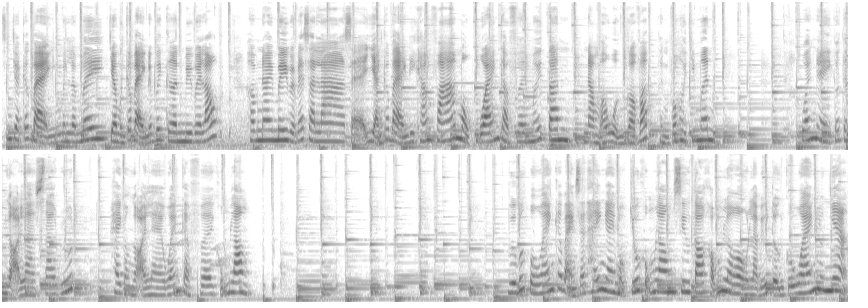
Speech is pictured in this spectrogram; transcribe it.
Xin chào các bạn, mình là My, chào mừng các bạn đến với kênh My Vlog. Hôm nay My và bé Sala sẽ dẫn các bạn đi khám phá một quán cà phê mới tên nằm ở quận Gò Vấp, thành phố Hồ Chí Minh. Quán này có tên gọi là Sao Root hay còn gọi là quán cà phê khủng long. Vừa bước vào quán, các bạn sẽ thấy ngay một chú khủng long siêu to khổng lồ là biểu tượng của quán luôn nha.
